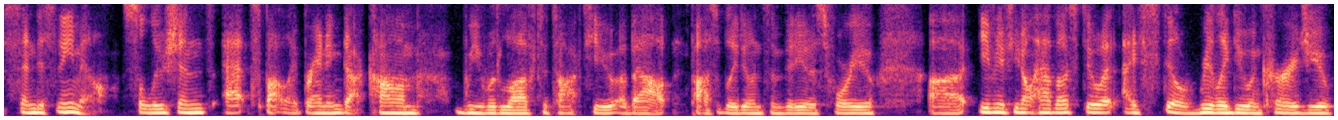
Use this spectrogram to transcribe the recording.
send us an email solutions at spotlightbranding.com we would love to talk to you about possibly doing some videos for you. Uh, even if you don't have us do it i still really do encourage you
